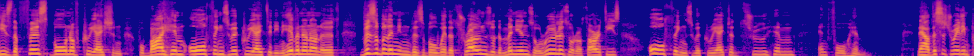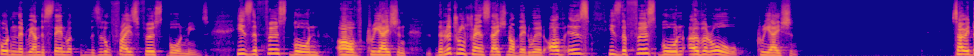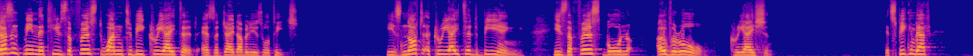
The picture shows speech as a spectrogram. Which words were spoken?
He's the firstborn of creation, for by him all things were created in heaven and on earth, visible and invisible, whether thrones or dominions or rulers or authorities, all things were created through him and for him. Now, this is really important that we understand what this little phrase firstborn means. He's the firstborn of creation. The literal translation of that word of is he's the firstborn over all creation. So it doesn't mean that he was the first one to be created, as the JWs will teach. He's not a created being, he's the firstborn over all creation. It's speaking about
